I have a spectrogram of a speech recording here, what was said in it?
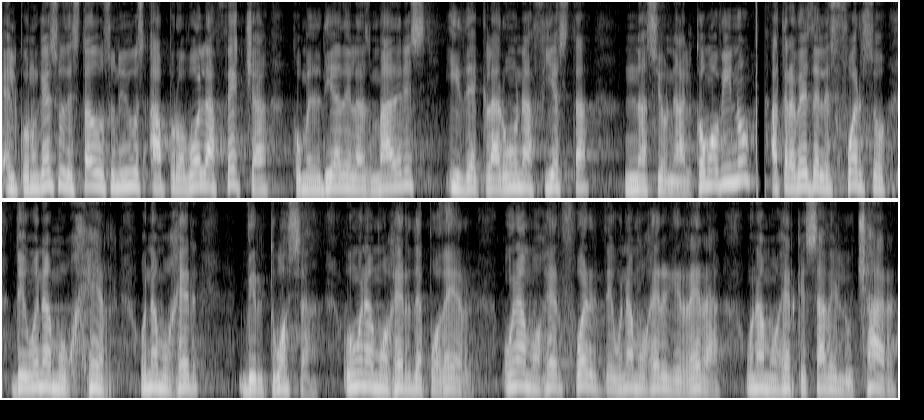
el Congreso de Estados Unidos aprobó la fecha como el Día de las Madres y declaró una fiesta nacional. ¿Cómo vino? A través del esfuerzo de una mujer, una mujer virtuosa, una mujer de poder, una mujer fuerte, una mujer guerrera, una mujer que sabe luchar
